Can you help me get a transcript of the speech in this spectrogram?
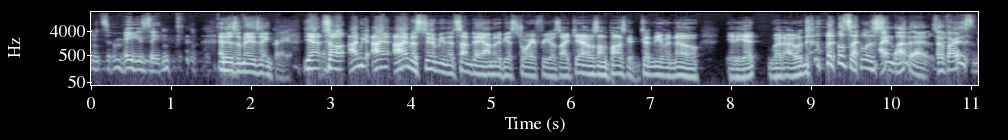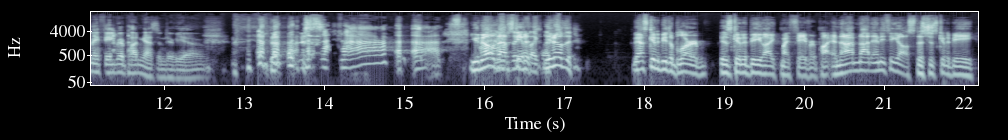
It's amazing. it is amazing. Great. Yeah, so I'm I, I'm assuming that someday I'm going to be a story for you. It's like, yeah, I was on the podcast, didn't even know, idiot, what I would, what else I was. I love it. So far, this is my favorite podcast interview. you know, that's gonna, like, you know that that's going to be the blurb is going to be like my favorite pod, and I'm not anything else. That's just going to be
